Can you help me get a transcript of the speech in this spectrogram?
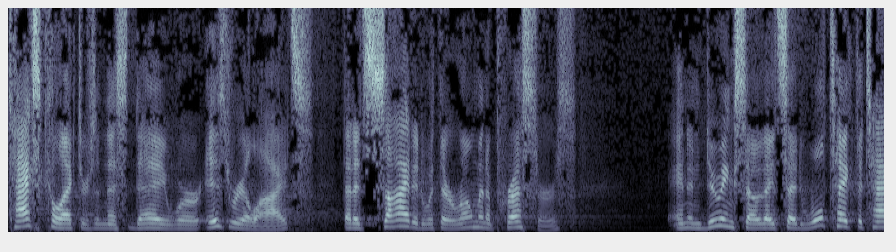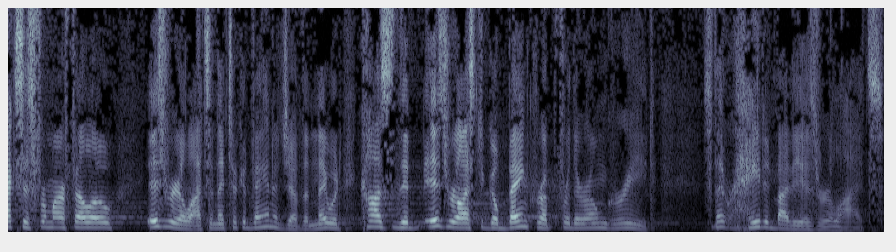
Tax collectors in this day were Israelites that had sided with their Roman oppressors. And in doing so, they said, We'll take the taxes from our fellow Israelites. And they took advantage of them. They would cause the Israelites to go bankrupt for their own greed. So they were hated by the Israelites.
